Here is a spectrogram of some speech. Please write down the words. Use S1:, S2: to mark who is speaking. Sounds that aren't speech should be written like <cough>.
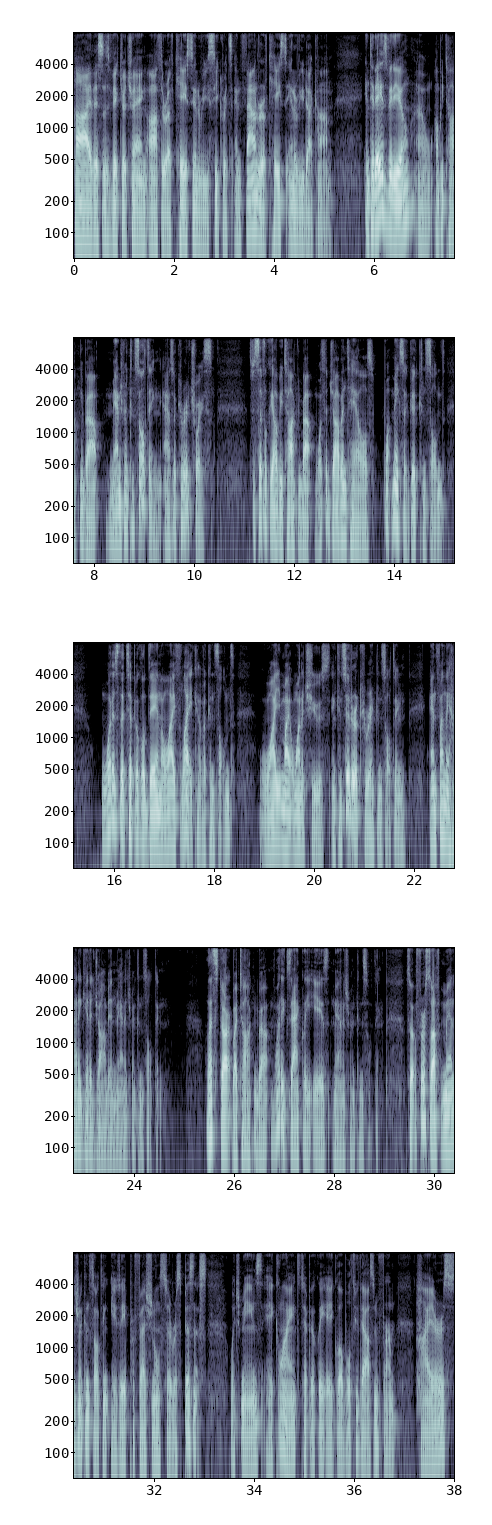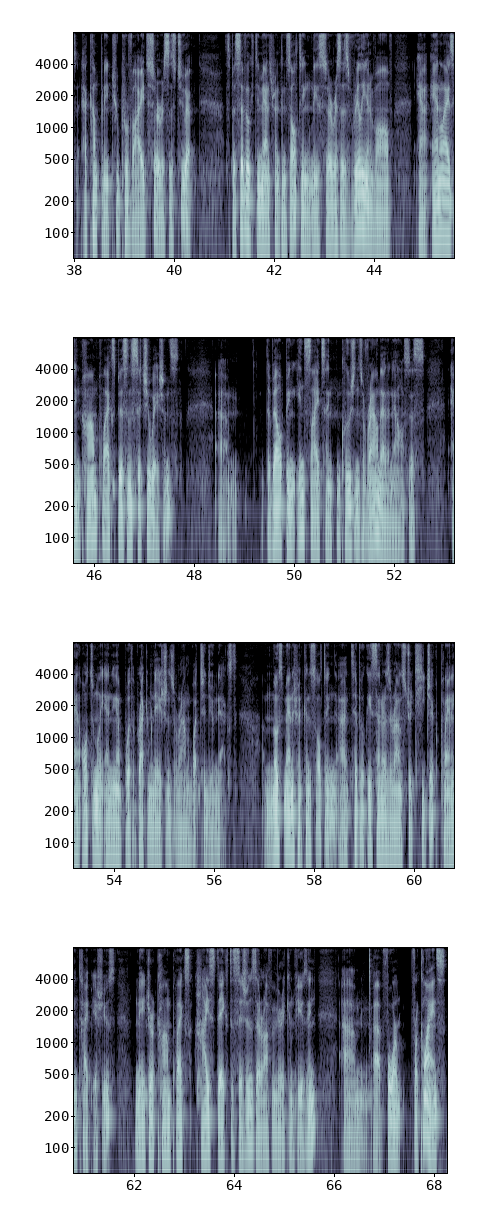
S1: Hi, this is Victor Cheng, author of Case Interview Secrets and founder of CaseInterview.com. In today's video, uh, I'll be talking about management consulting as a career choice. Specifically, I'll be talking about what the job entails, what makes a good consultant, what is the typical day in the life like of a consultant, why you might want to choose and consider a career in consulting, and finally, how to get a job in management consulting. Let's start by talking about what exactly is management consulting. So, first off, management consulting is a professional service business, which means a client, typically a Global 2000 firm, hires a company to provide services to it. Specifically to management consulting, these services really involve uh, analyzing complex business situations, um, developing insights and conclusions around that analysis, and ultimately ending up with recommendations around what to do next. Most management consulting uh, typically centers around strategic planning type issues, major, complex, high stakes decisions that are often very confusing um, uh, for, for clients.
